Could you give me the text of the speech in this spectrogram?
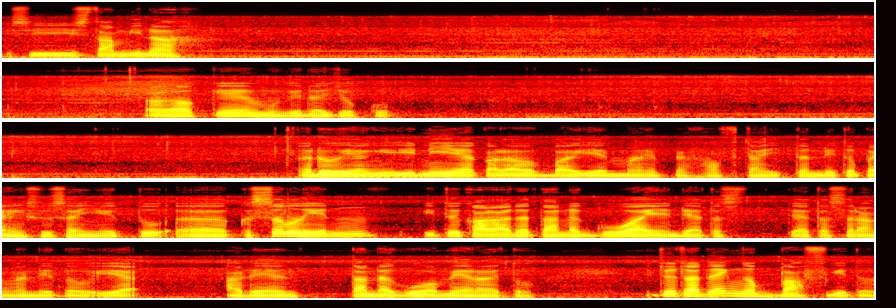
isi stamina. Oh, Oke, mungkin udah cukup. Aduh, yang ini ya kalau bagian main Path of Titan itu paling susahnya itu uh, keselin itu kalau ada tanda gua yang di atas di atas serangan itu ya ada yang tanda gua merah itu. Itu tandanya ngebuff gitu.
